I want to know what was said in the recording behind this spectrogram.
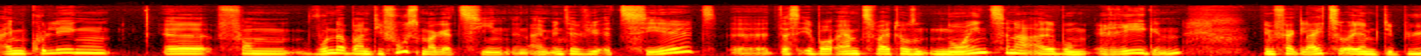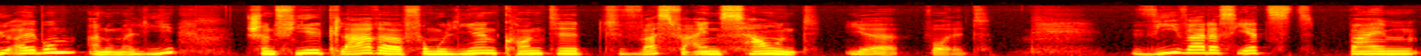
einem Kollegen äh, vom wunderbaren Diffus-Magazin in einem Interview erzählt, äh, dass ihr bei eurem 2019er Album Regen im Vergleich zu eurem Debütalbum Anomalie schon viel klarer formulieren konntet, was für einen Sound ihr wollt. Wie war das jetzt beim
